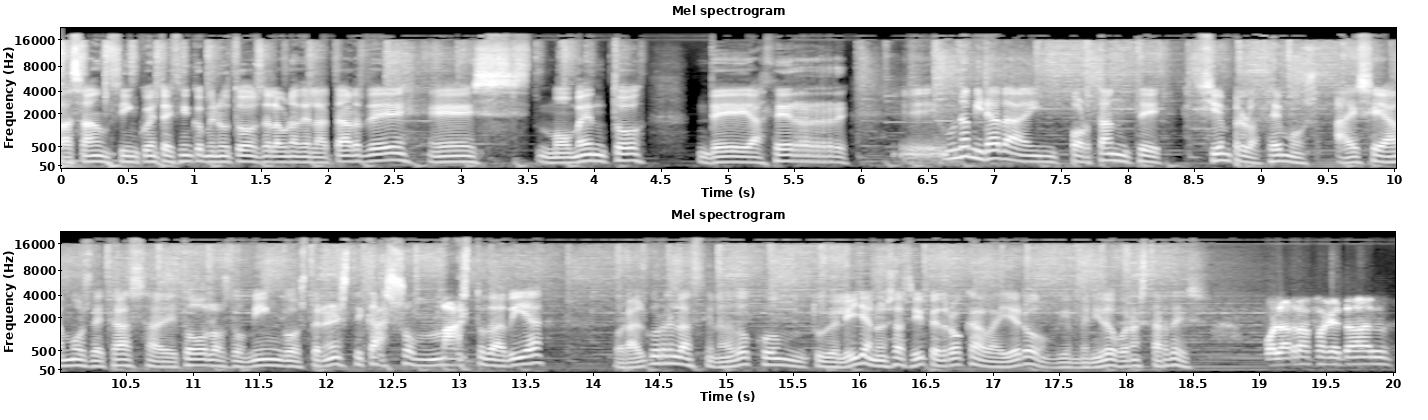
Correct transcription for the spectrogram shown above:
Pasan 55 minutos de la una de la tarde. Es momento de hacer eh, una mirada importante, siempre lo hacemos, a ese amos de casa de todos los domingos, pero en este caso más todavía por algo relacionado con Tudelilla, ¿no es así, Pedro Caballero? Bienvenido, buenas tardes. Hola Rafa, ¿qué tal?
